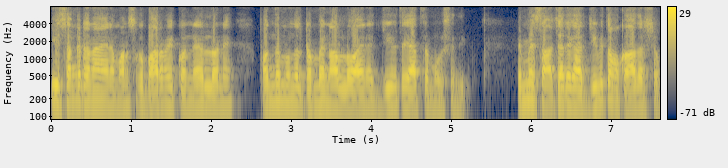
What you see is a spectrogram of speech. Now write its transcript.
ఈ సంఘటన ఆయన మనసుకు భారమై. కొన్నేళ్ళలోనే పంతొమ్మిది వందల తొంభై నాలుగులో ఆయన జీవిత యాత్ర ముగిసింది. ఎంఎస్ ఆచార్య గారి జీవితం ఒక ఆదర్శం.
